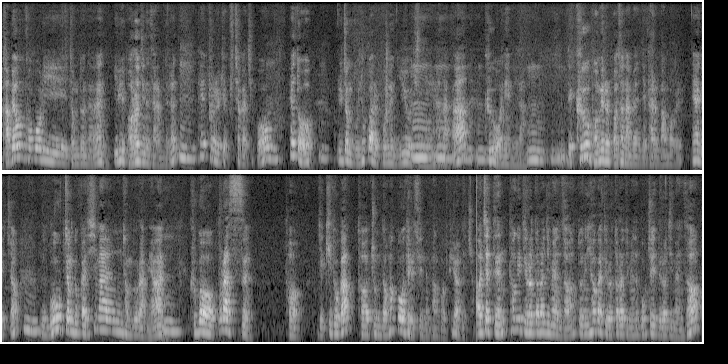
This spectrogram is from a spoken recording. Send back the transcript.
가벼운 코골이 정도는 입이 벌어지는 사람들은 음, 테이프를 이렇게 붙여가지고 음, 해도 음. 일정 부분 효과를 보는 이유 중에 음, 하나가 음, 음, 그 원인입니다. 음, 음, 근데 그 범위를 벗어나면 이제 다른 방법을 해야겠죠. 음, 무호흡 정도까지 심한 정도라면 음, 그거 플러스 더 이제 기도가 더 좀 더 확보될 수 있는 방법이 필요하겠죠. 어쨌든 턱이 뒤로 떨어지면서 또는 혀가 뒤로 떨어지면서 목젖이 늘어지면서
